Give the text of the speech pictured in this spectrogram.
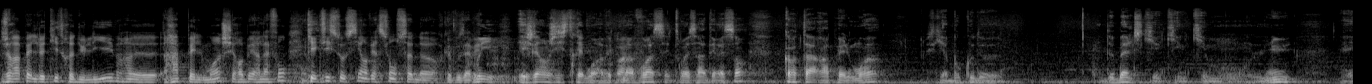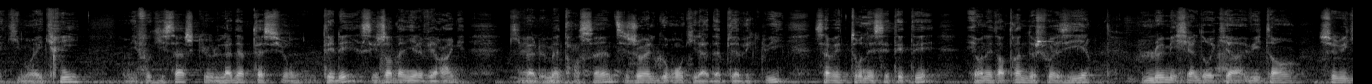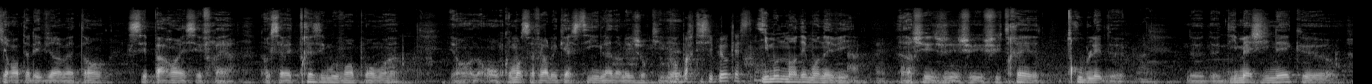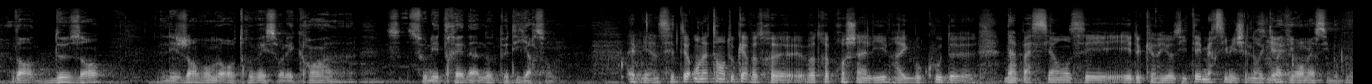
Je rappelle le titre du livre, euh, Rappelle-moi, chez Robert Laffont, qui existe aussi en version sonore que vous avez. Oui, et je l'ai enregistré moi avec ma voix, c'est trouvé ça intéressant. Quant à Rappelle-moi, parce qu'il y a beaucoup de, de Belges qui, m'ont lu et qui m'ont écrit. il faut qu'il sache que l'adaptation télé, c'est Jean-Daniel Vérag qui va le mettre en scène, c'est Joël Goron qui l'a adapté avec lui. Ça va être tourné cet été et on est en train de choisir le Michel Drucker à 8 ans, celui qui rentre à l'avion à 20 ans, ses parents et ses frères. Donc ça va être très émouvant pour moi. Et on, commence à faire le casting là dans les jours qui viennent. Vous participez au casting? Ils m'ont demandé mon avis. Ah, Alors je, je, suis très troublé de, d'imaginer que dans deux ans, les gens vont me retrouver sur l'écran sous les traits d'un autre petit garçon. Eh bien, on attend en tout cas votre, votre prochain livre avec beaucoup d'impatience et, et, de curiosité. Merci Michel Drucker. C'est moi qui vous remercie beaucoup.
